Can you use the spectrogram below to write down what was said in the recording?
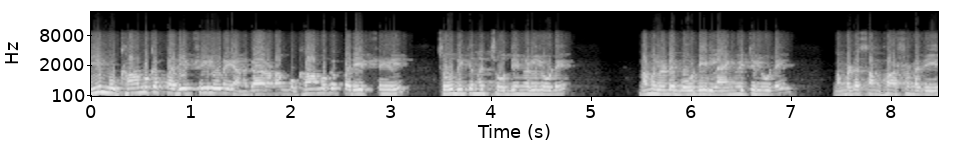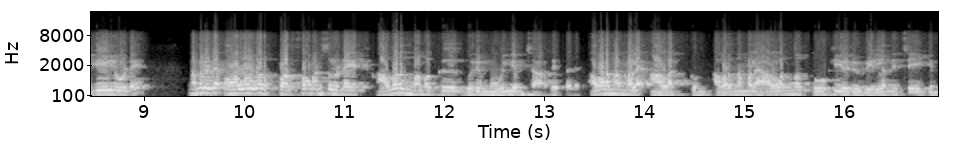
ഈ മുഖാമുഖ പരീക്ഷയിലൂടെയാണ്. കാരണം മുഖാമുഖ പരീക്ഷയിൽ ചോദിക്കുന്ന ചോദ്യങ്ങളിലൂടെ നമ്മളുടെ ബോഡി ലാംഗ്വേജിലൂടെ നമ്മുടെ സംഭാഷണ രീതിയിലൂടെ നമ്മളുടെ ഓൾ ഓവർ പെർഫോമൻസിലൂടെ അവർ നമുക്ക് ഒരു മൂല്യം ചാർത്തി തരും അവർ നമ്മളെ അളക്കും അവർ നമ്മളെ അളന്ന് തൂക്കി ഒരു വില നിശ്ചയിക്കും.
